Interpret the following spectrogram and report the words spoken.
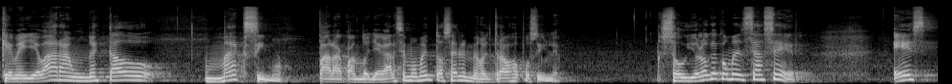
que me llevaran a un estado máximo para cuando llegara ese momento hacer el mejor trabajo posible. So, yo lo que comencé a hacer es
